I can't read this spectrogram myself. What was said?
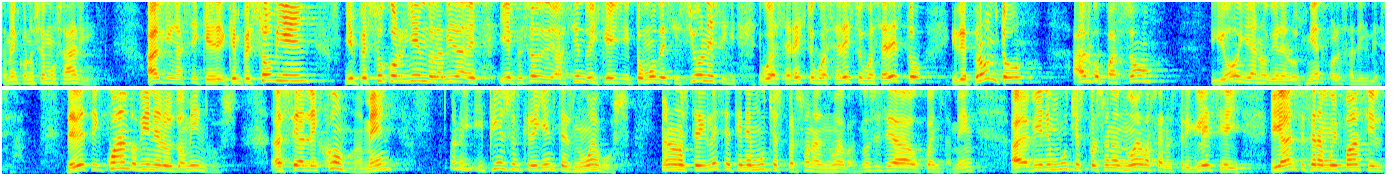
también conocemos a alguien. Alguien así que, empezó bien y empezó corriendo la vida eh, y empezó haciendo y que tomó decisiones y, voy a hacer esto y voy a hacer esto y voy a hacer esto y de pronto algo pasó y hoy ya no vienen los miércoles a la iglesia. De vez en cuando viene los domingos. Se alejó, amén. Bueno, y, pienso en creyentes nuevos. Bueno, nuestra iglesia tiene muchas personas nuevas, no sé si se ha dado cuenta, amén. Ah, vienen muchas personas nuevas a nuestra iglesia y, y antes era muy fácil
